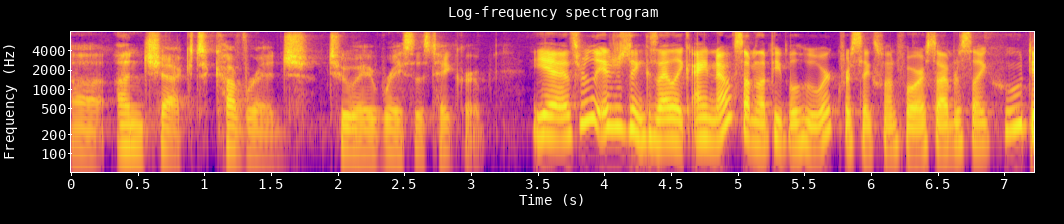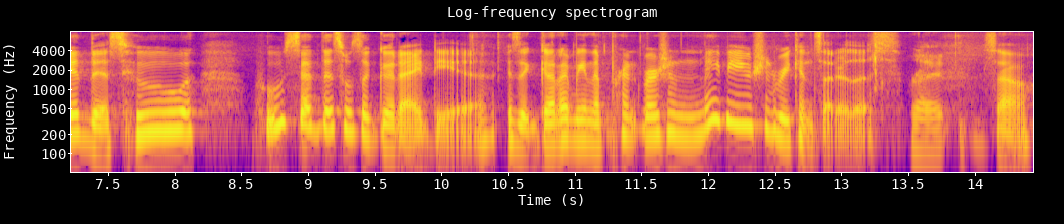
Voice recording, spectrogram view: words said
uh, unchecked coverage to a racist hate group. Yeah, it's really interesting because I like I know some of the people who work for six one four, so I'm just like, who did this? Who who said this was a good idea? Is it gonna be in the print version? Maybe you should reconsider this. Right. So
